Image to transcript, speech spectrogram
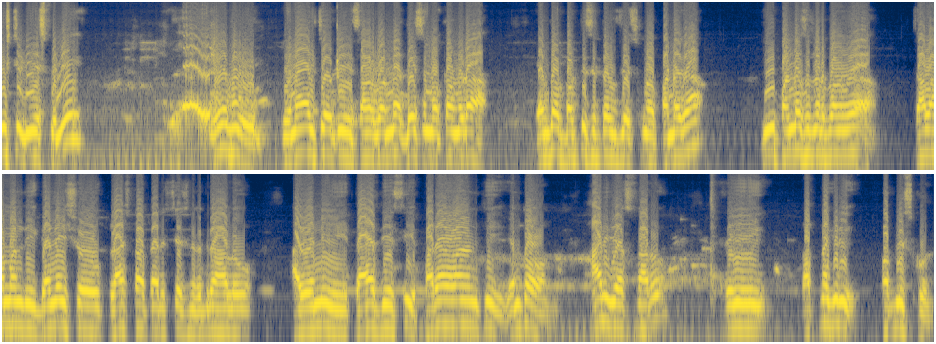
ఈస్ట్ డిఎస్పీని రేపు వినాయక చవితి సందర్భంగా దేశం మొత్తం కూడా ఎంతో భక్తి సిద్ధలు చేసుకున్న పండగ. ఈ పండగ సందర్భంగా చాలా మంది గణేష్ ప్లాస్టర్ ఆఫ్ ప్యారిస్ చేసిన విగ్రహాలు అవన్నీ తయారు చేసి పర్యావరణానికి ఎంతో హాని చేస్తున్నారు. Shri Ratnagiri public school.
